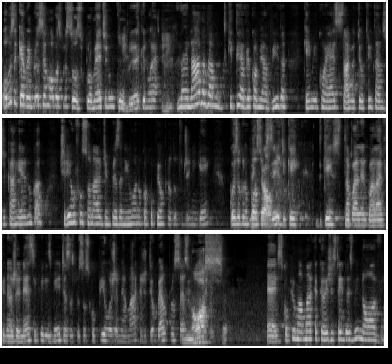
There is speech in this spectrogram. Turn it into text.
Ou você quebra a empresa e você rouba as pessoas, promete e não cumpre, Sim. né? Que não é, não é nada da, que tem a ver com a minha vida. Quem me conhece sabe, eu tenho 30 anos de carreira, nunca tirei um funcionário de empresa nenhuma, nunca copiei um produto de ninguém coisa que eu não posso Legal. dizer de quem, de quem trabalha na Herbalife e na Genesse, infelizmente, essas pessoas copiam hoje a minha marca, a gente tem um belo processo. Nossa! É, eles copiam uma marca que eu registrei em 2009,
